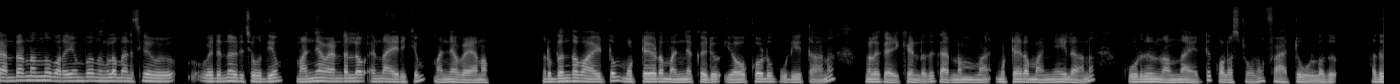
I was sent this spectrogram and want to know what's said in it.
രണ്ടെണ്ണം എന്ന് പറയുമ്പോൾ നിങ്ങൾ മനസ്സിൽ വരുന്ന ഒരു ചോദ്യം മഞ്ഞ വേണ്ടല്ലോ എന്നായിരിക്കും. മഞ്ഞ വേണം. നിർബന്ധമായിട്ടും മുട്ടയുടെ മഞ്ഞക്കൊരു യോക്കോട് കൂടിയിട്ടാണ് നിങ്ങൾ കഴിക്കേണ്ടത്. കാരണം മുട്ടയുടെ മഞ്ഞയിലാണ് കൂടുതൽ നന്നായിട്ട് കൊളസ്ട്രോളും ഫാറ്റും ഉള്ളത്. അത്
